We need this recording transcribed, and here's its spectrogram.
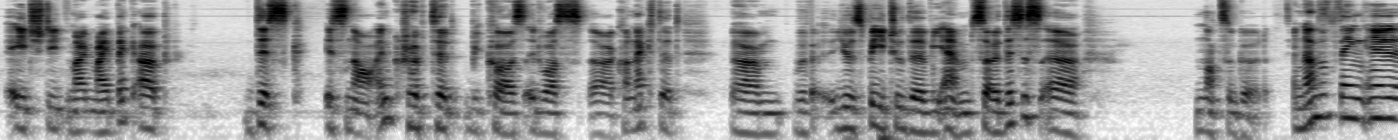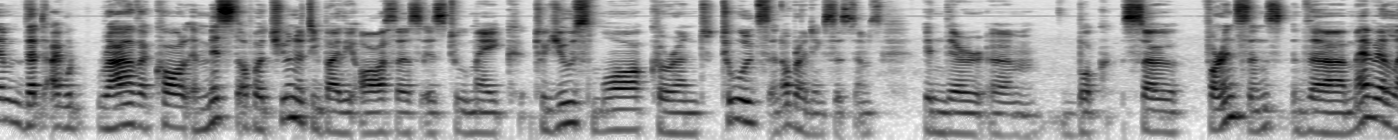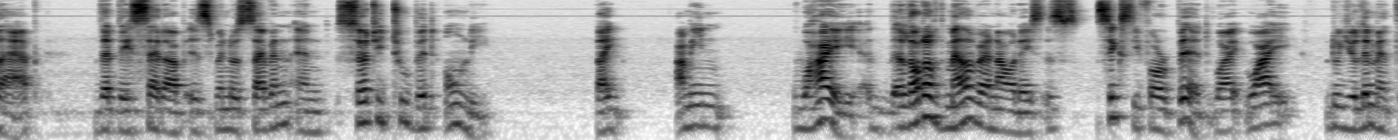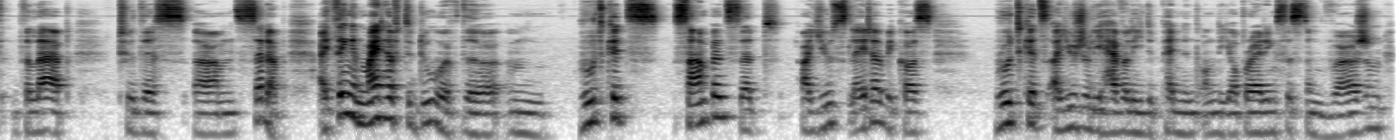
HD, my, my backup disk is now encrypted because it was uh, connected um, with USB to the VM. So this is uh, not so good. Another thing um, that I would rather call a missed opportunity by the authors is to make to use more current tools and operating systems in their um, book. So, for instance, the malware lab that they set up is Windows 7 and 32-bit only. Like, I mean, why? A lot of malware nowadays is 64-bit. Why? Why do you limit the lab to this um, setup? I think it might have to do with the um, rootkits samples that are used later because rootkits are usually heavily dependent on the operating system version.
